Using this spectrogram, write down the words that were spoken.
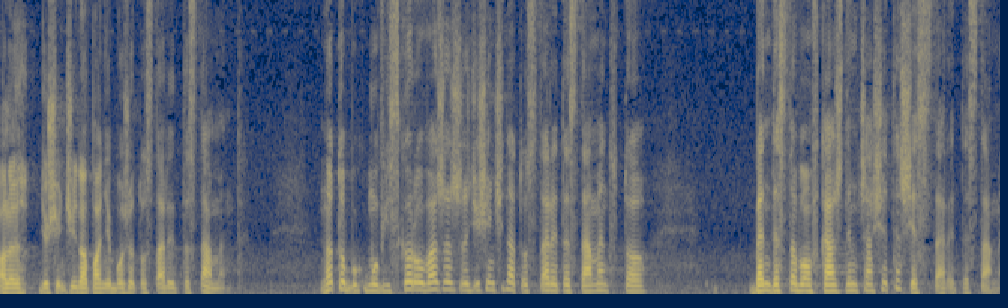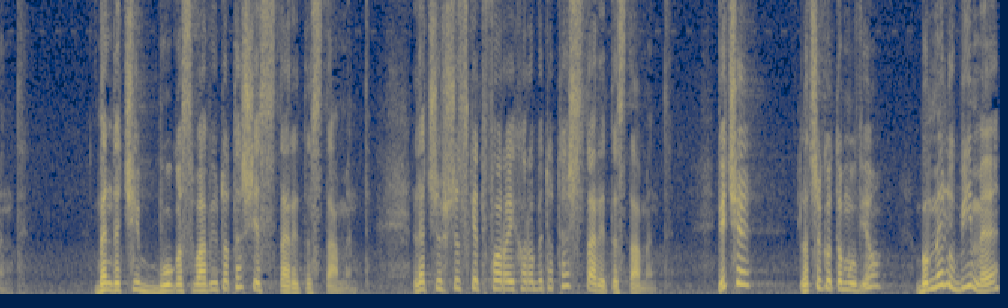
Ale dziesięcina, Panie Boże, to Stary Testament. No to Bóg mówi, skoro uważasz, że dziesięcina to Stary Testament, to będę z Tobą w każdym czasie, też jest Stary Testament. Będę Ci błogosławił, to też jest Stary Testament. Leczy wszystkie Twoje choroby, to też Stary Testament. Wiecie, dlaczego to mówią? Bo my lubimy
